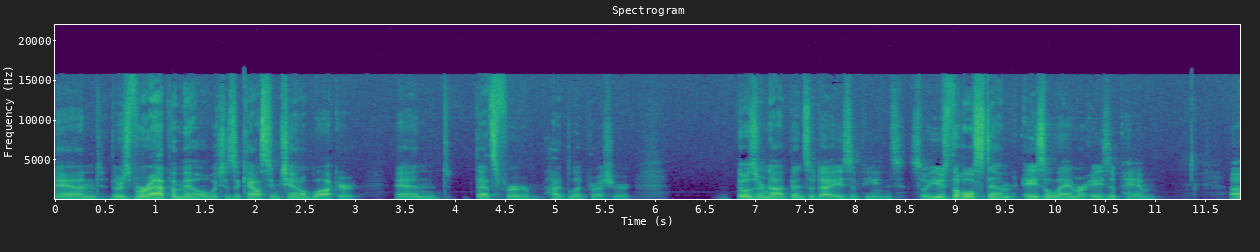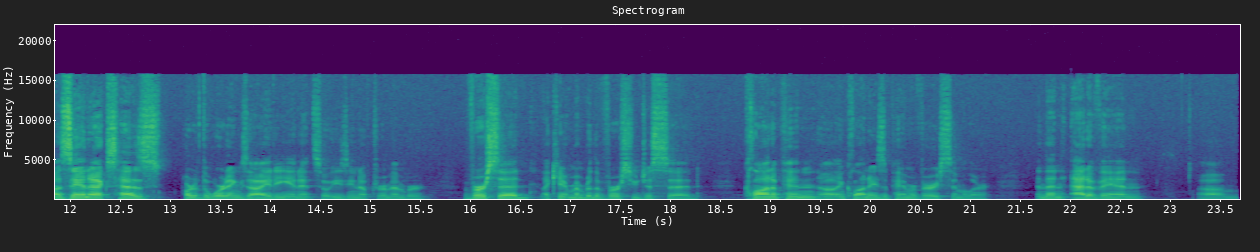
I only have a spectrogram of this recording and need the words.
and there's verapamil, which is a calcium channel blocker, and that's for high blood pressure. Those are not benzodiazepines. So use the whole stem, azolam or azepam. Uh, Xanax has part of the word anxiety in it, so easy enough to remember. Versed, I can't remember the verse you just said. Klonopin uh, and clonazepam are very similar. And then Ativan, um,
